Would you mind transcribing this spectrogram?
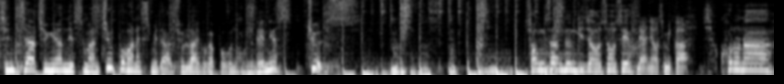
진짜 중요한 뉴스만 쭉 뽑아냈습니다. 줄 라이브가 뽑은 오늘의 뉴스 주스. 정상근 기자 어서 오세요. 네, 안녕하십니까? 코로나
